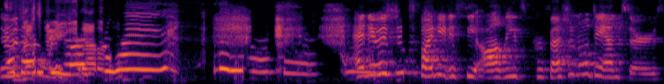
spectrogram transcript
It was away. and it was just funny to see all these professional dancers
